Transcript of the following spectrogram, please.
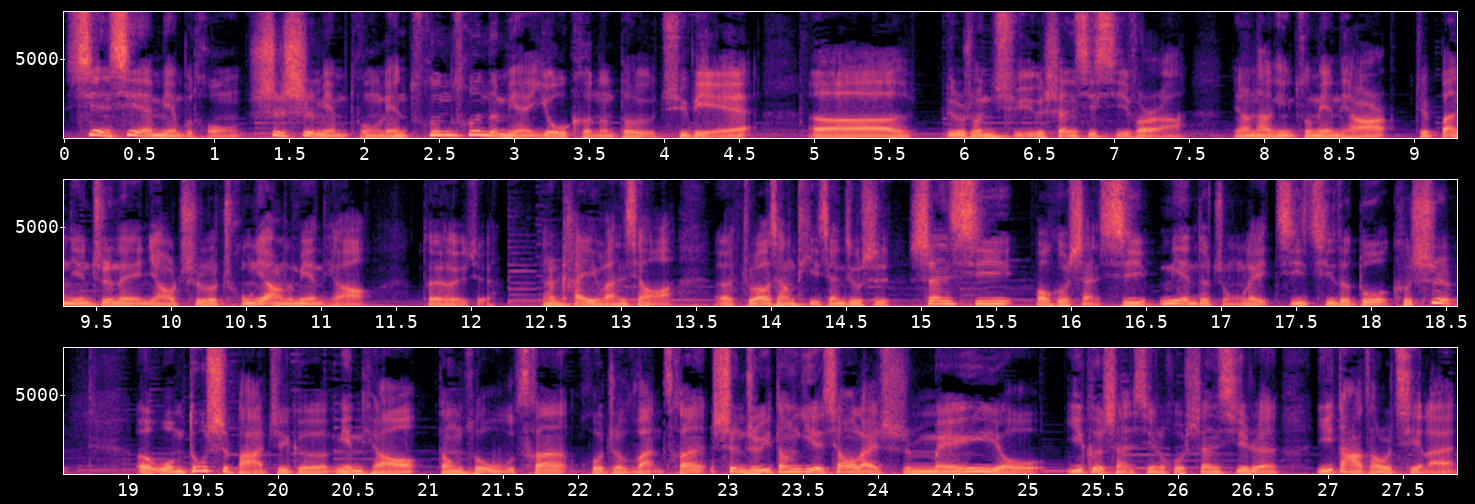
县县面不同，市市面不同，连村村的面有可能都有区别。呃，比如说你娶一个山西媳妇儿啊，你让她给你做面条，这半年之内你要吃了重样的面条，退回去。当然开一玩笑啊，呃，主要想体现就是山西包括陕西面的种类极其的多，可是。呃，我们都是把这个面条当做午餐或者晚餐，甚至于当夜宵来吃。没有一个陕西人或山西人一大早起来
